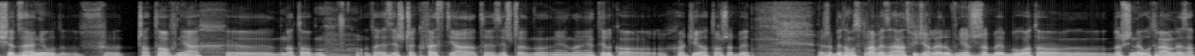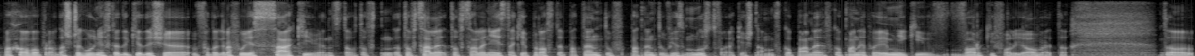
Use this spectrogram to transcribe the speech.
siedzeniu w czatowniach, y, no to, to jest jeszcze kwestia, to jest jeszcze no nie, no nie, tylko chodzi o to, żeby, żeby tą sprawę załatwić, ale również, żeby było to dość neutralne zapachowo, prawda? Szczególnie wtedy, kiedy się fotografuje z saki, więc to, to, to, wcale, to wcale nie jest takie proste patentów. Patentów jest mnóstwo, jakieś tam wkopane, wkopane pojemniki, worki foliowe, to to,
